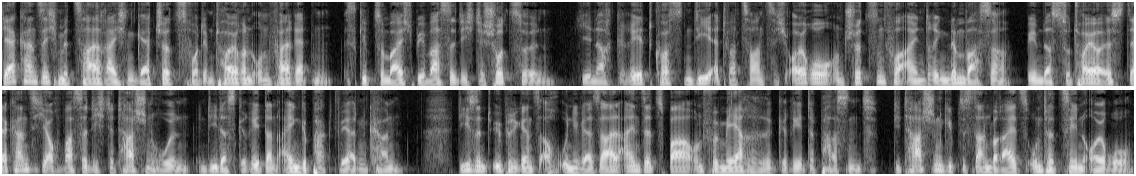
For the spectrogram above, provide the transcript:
der kann sich mit zahlreichen Gadgets vor dem teuren Unfall retten. Es gibt zum Beispiel wasserdichte Schutzhüllen. Je nach Gerät kosten die etwa 20 Euro und schützen vor eindringendem Wasser. Wem das zu teuer ist, der kann sich auch wasserdichte Taschen holen, in die das Gerät dann eingepackt werden kann. Die sind übrigens auch universal einsetzbar und für mehrere Geräte passend. Die Taschen gibt es dann bereits unter 10 Euro.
